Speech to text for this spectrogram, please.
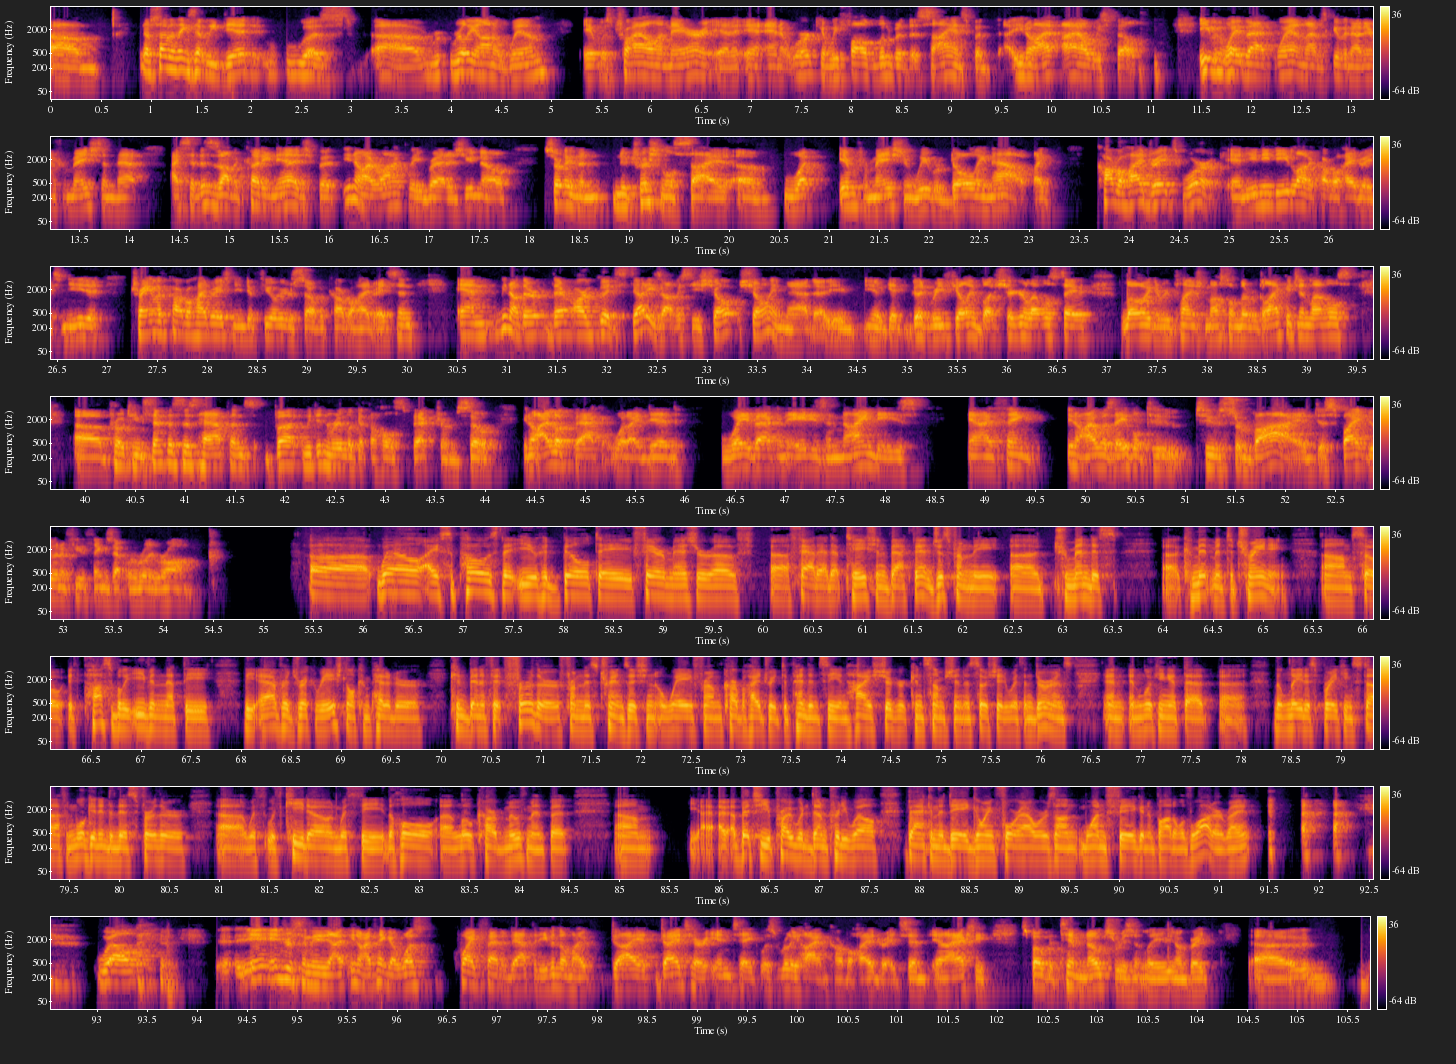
um, you know, some of the things that we did was uh, really on a whim it was trial and error and, and it worked and we followed a little bit of the science but uh, you know I, I always felt even way back when i was giving out information that i said this is on the cutting edge but you know ironically brad as you know certainly the nutritional side of what information we were doling out like carbohydrates work and you need to eat a lot of carbohydrates and you need to train with carbohydrates and you need to fuel yourself with carbohydrates and and you know there there are good studies obviously show, showing that uh, you you know, get good refueling blood sugar levels stay low you can replenish muscle and liver glycogen levels uh, protein synthesis happens but we didn't really look at the whole spectrum. So you know I look back at what I did way back in the 80s and 90s and I think you know, I was able to to survive despite doing a few things that were really wrong. Uh, well, I suppose that you had built a fair measure of uh, fat adaptation back then, just from the uh, tremendous uh, commitment to training. Um, so it's possibly even that the the average recreational competitor can benefit further from this transition away from carbohydrate dependency and high sugar consumption associated with endurance, and and looking at that uh, the latest breaking stuff. And we'll get into this further uh, with with keto and with the the whole uh, low carb movement, but. Um, yeah, I, I, bet you you probably would have done pretty well back in the day going four hours on one fig and a bottle of water, right? Well, interestingly, I, you know, I think I was quite fat adapted, even though my diet dietary intake was really high in carbohydrates. And and I actually spoke with Tim Noakes recently, you know, great uh,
